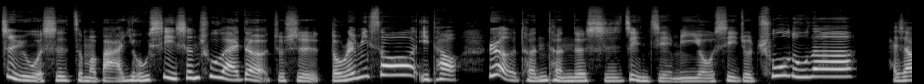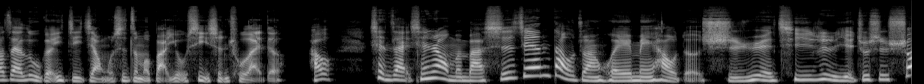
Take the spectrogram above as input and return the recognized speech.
至于我是怎么把游戏生出来的，就是哆瑞咪嗦一套热腾腾的实境解谜游戏就出炉了。还是要再录个一集讲我是怎么把游戏生出来的。好，现在先让我们把时间倒转回美好的十月七日，也就是双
